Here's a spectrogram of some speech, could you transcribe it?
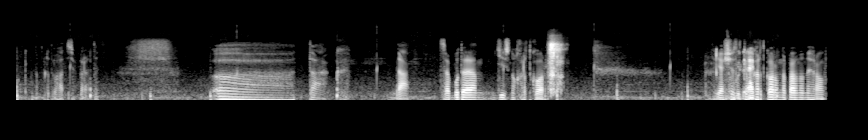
Поки будемо продвигатися вперед. Е, так. Да. Це буде дійсно хардкор. Я ще з Буде таким еп- хардкором, напевно, не грав.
